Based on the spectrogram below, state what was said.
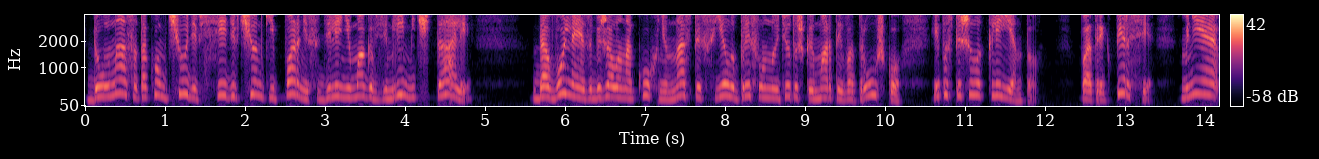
Да у нас о таком чуде все девчонки и парни с отделения магов Земли мечтали — Довольная я забежала на кухню, наспех съела присланную тетушкой Мартой ватрушку и поспешила к клиенту. Патрик Перси мне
